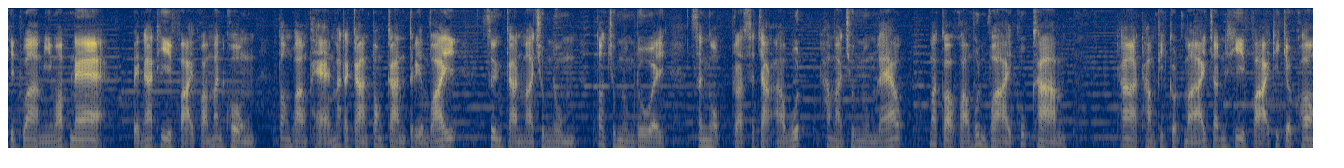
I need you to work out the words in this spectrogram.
คิดว่ามีม็อบแน่ เป็นหน้าที่ฝ่ายความมั่นคง ต้องวางแผนมาตรการป้องกันเตรียมไว้ ซึ่งการมาชุมนุมต้องชุมนุมโดย สงบปราศจากอาวุธ ถ้ามาชุมนุมแล้ว มาก่อความวุ่นวายคุกคาม ถ้าทำผิดกฎหมายเจ้าหน้าที่ฝ่ายที่เกี่ยวข้อง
